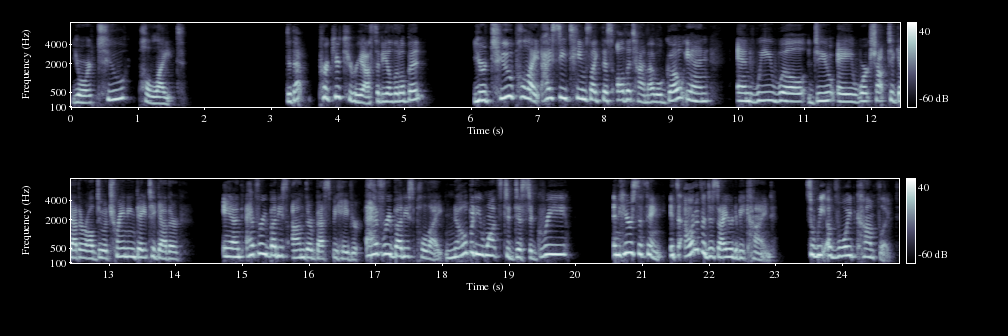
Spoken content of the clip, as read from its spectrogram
you're too polite. Did that perk your curiosity a little bit? You're too polite. I see teams like this all the time. I will go in and we will do a workshop together. I'll do a training day together. And everybody's on their best behavior. Everybody's polite. Nobody wants to disagree. And here's the thing it's out of a desire to be kind. So we avoid conflict.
